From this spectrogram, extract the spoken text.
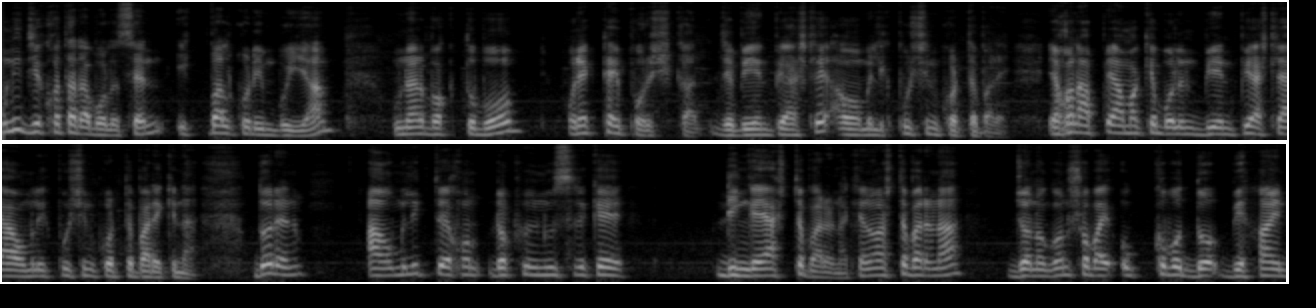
উনি যে কথাটা বলেছেন, ইকবাল করিম বুইয়া উনার বক্তব্য অনেকটাই পরিষ্কার যে বিএনপি আসলে আওয়ামী লীগ পুশিন করতে পারে। এখন আপনি আমাকে বলেন বিএনপি আসলে আওয়ামী লীগ পুশিন করতে পারে কিনা? ধরেন, আওয়ামী লীগ তো এখন ডক্টর ইউনুসকে ডিঙ্গায় আসতে পারে না। কেন আসতে পারে না? জনগণ সবাই ঐক্যবদ্ধ বিহাইন্ড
